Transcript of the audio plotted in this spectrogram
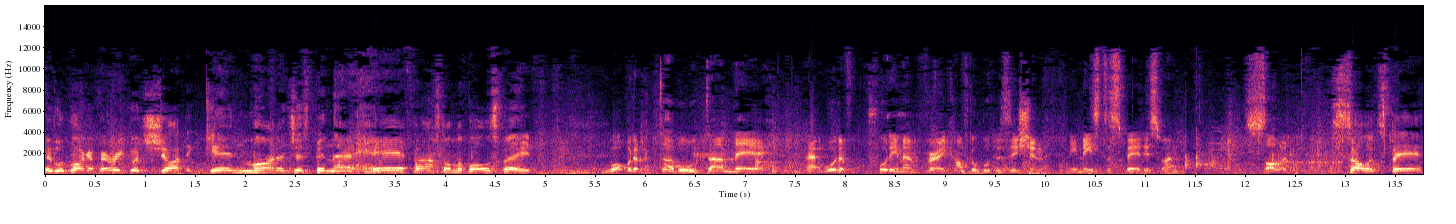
It looked like a very good shot. Again, might have just been that hair fast on the ball speed. What would have double done there? That would have put him in a very comfortable position. And he needs to spare this one. Solid. Solid spare,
